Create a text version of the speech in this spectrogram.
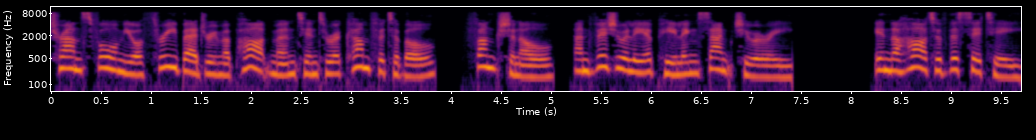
transform your three bedroom apartment into a comfortable, functional, and visually appealing sanctuary in the heart of the city.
